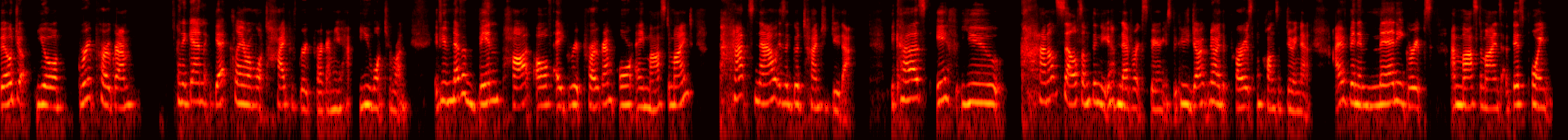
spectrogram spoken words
build your, your group program and again, get clear on what type of group program you ha- you want to run. If you've never been part of a group program or a mastermind, perhaps now is a good time to do that. Because if you cannot sell something that you have never experienced because you don't know the pros and cons of doing that. I've been in many groups and masterminds at this point.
